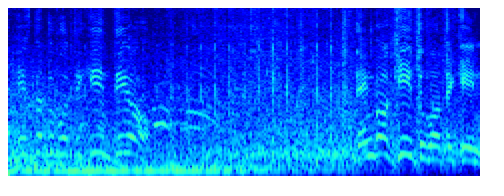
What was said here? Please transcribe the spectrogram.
Aquí está tu botiquín, tío. Tengo aquí tu botiquín.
